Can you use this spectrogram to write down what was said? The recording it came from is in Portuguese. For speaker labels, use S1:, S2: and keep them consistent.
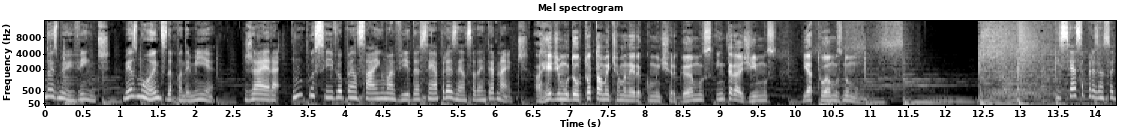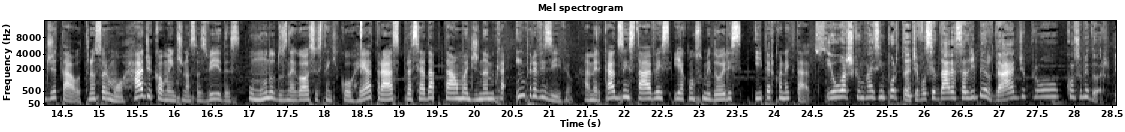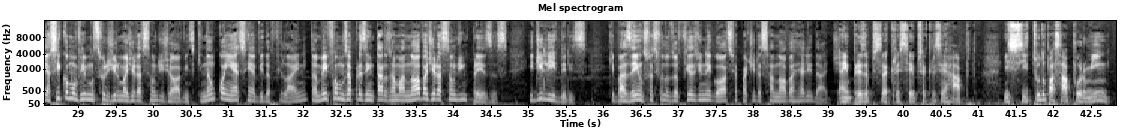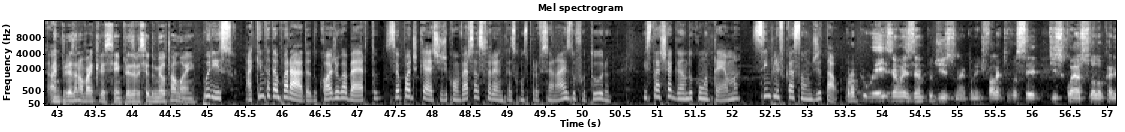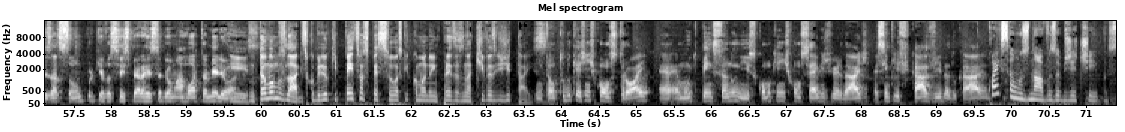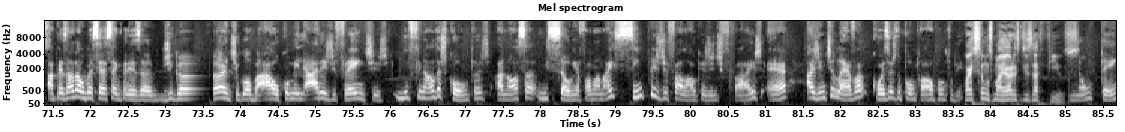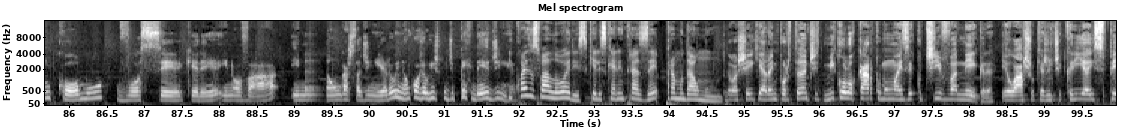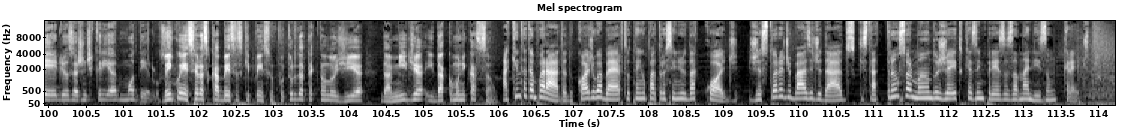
S1: Em 2020, mesmo antes da pandemia, já era impossível pensar em uma vida sem a presença da internet.
S2: A rede mudou totalmente a maneira como enxergamos, interagimos e atuamos no mundo.
S1: E se essa presença digital transformou radicalmente nossas vidas, o mundo dos negócios tem que correr atrás para se adaptar a uma dinâmica imprevisível, a mercados instáveis e a consumidores hiperconectados.
S3: Eu acho que o mais importante é você dar essa liberdade para o consumidor.
S2: E assim como vimos surgir uma geração de jovens que não conhecem a vida offline, também fomos apresentados a uma nova geração de empresas e de líderes que baseiam suas filosofias de negócio a partir dessa nova realidade.
S4: A empresa precisa crescer, precisa crescer rápido. E se tudo passar por mim, a empresa não vai crescer, a empresa vai ser do meu tamanho.
S1: Por isso, a quinta temporada do Código Aberto, seu podcast de conversas francas com os profissionais do futuro, está chegando com o tema Simplificação Digital.
S5: O próprio Waze é um exemplo disso, né? Quando a gente fala que você diz qual é a sua localização, porque você espera receber uma rota melhor.
S2: Isso. Então vamos lá, descobrir o que pensam as pessoas que comandam empresas nativas digitais.
S6: Então tudo que a gente constrói é, é muito pensando nisso, como que a gente consegue de verdade é simplificar a vida do cara.
S1: Quais são os novos objetivos?
S7: Apesar da UBC ser essa empresa gigante, global, com milhares de frentes, no final das contas, a nossa missão e a forma mais simples de falar o que a gente faz é a gente leva coisas do ponto A ao ponto B.
S2: Quais são os maiores desafios?
S7: Não tem como você querer inovar e não gastar dinheiro e não correr o risco de perder dinheiro.
S1: E quais os valores que eles querem trazer para mudar o mundo?
S3: Eu achei que era importante me colocar como uma executiva negra. Eu acho que a gente cria espelhos, a gente cria modelos.
S2: Vem conhecer as cabeças que pensam o futuro da tecnologia, da mídia e da comunicação.
S1: A quinta temporada do Código Aberto tem o patrocínio da COD, gestora de base de dados que está transformando o jeito que as empresas analisam crédito.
